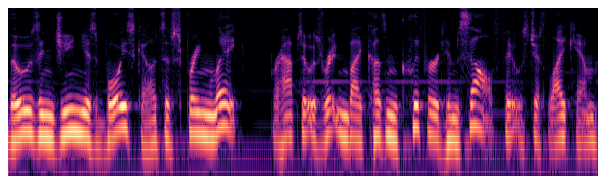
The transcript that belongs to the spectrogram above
those ingenious Boy Scouts of Spring Lake. Perhaps it was written by Cousin Clifford himself, it was just like him.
